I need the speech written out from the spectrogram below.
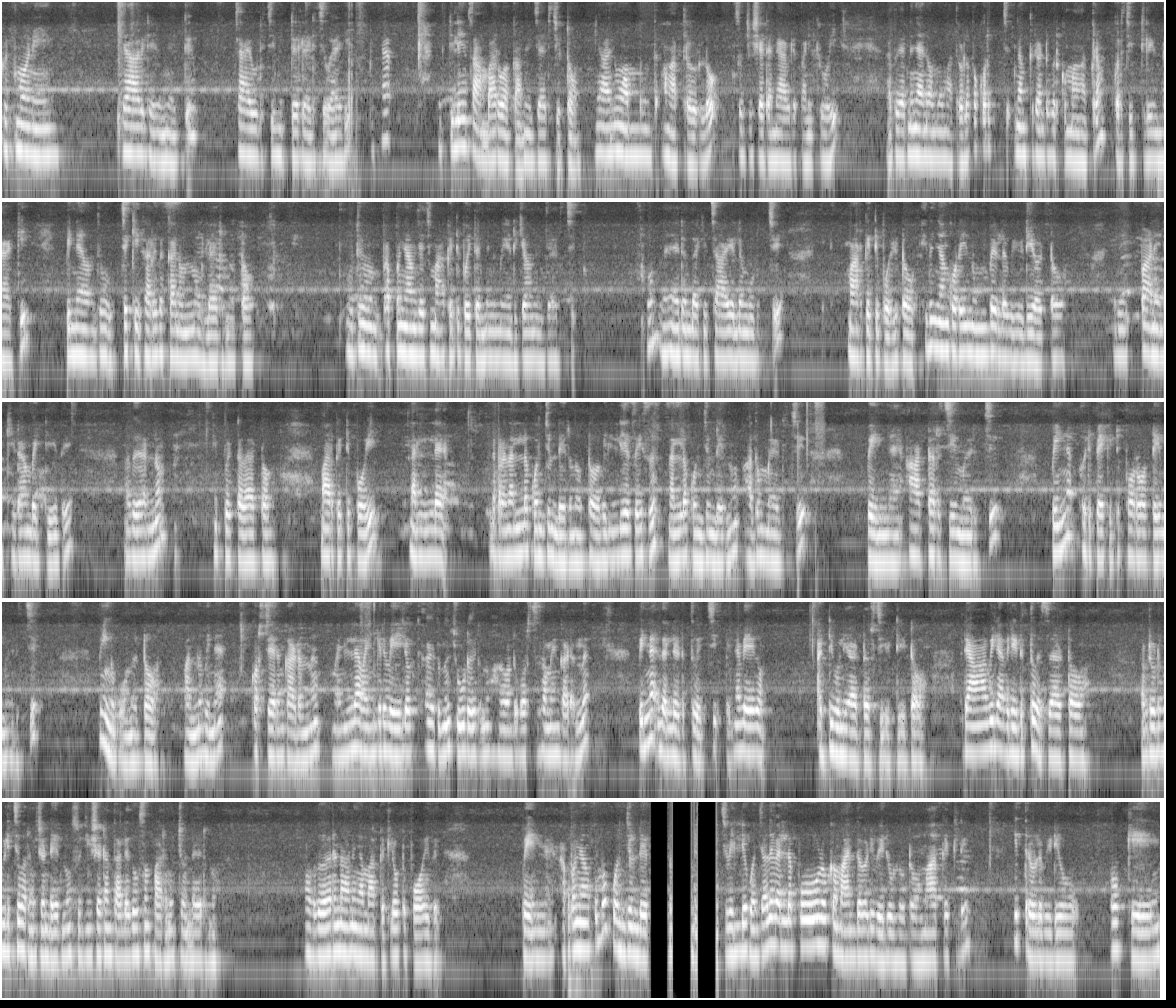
Good morning. രാവിലെ എഴുന്നേറ്റ് ചായ കുടിച്ച് മുറ്റെല്ലാം അടിച്ച് വാരി. പിന്നെ ഇഡ്ഡലിയും സാമ്പാറും ആക്കാമെന്ന് വിചാരിച്ചിട്ടോ. ഞാനും അമ്മും മാത്രമേ ഉള്ളൂ. സുജി ചേട്ടൻ രാവിലെ പണിക്ക് പോയി. അത് കാരണം ഞാനും അമ്മ മാത്രമേ ഉള്ളൂ. അപ്പോൾ കുറച്ച് നമുക്ക് രണ്ട് പേർക്ക് മാത്രം കുറച്ച് ഇഡ്ഡലി ഉണ്ടാക്കി. പിന്നെ ഇത് ഉച്ചയ്ക്ക് കറി വെക്കാനൊന്നും ഇല്ലായിരുന്നു കേട്ടോ ഒരു അപ്പം ഞാൻ വിചാരിച്ച് മാർക്കറ്റിൽ പോയിട്ട് എന്തെങ്കിലും മേടിക്കാമെന്ന് വിചാരിച്ച്. അപ്പം നേരെ എന്താക്കി ചായ എല്ലാം കുടിച്ച് മാർക്കറ്റിൽ പോയിട്ടോ. ഇത് ഞാൻ കുറേ മുമ്പേ ഉള്ള വീഡിയോ കേട്ടോ ഇത് ഇപ്പോഴാണ് എനിക്ക് ഇടാൻ പറ്റിയത്. അത് കാരണം ഇപ്പോൾ ഇട്ടതാണ് കേട്ടോ മാർക്കറ്റിൽ പോയി നല്ല എന്താ പറയുക നല്ല കൊഞ്ചുണ്ടായിരുന്നു കേട്ടോ. വലിയ സൈസ് നല്ല കൊഞ്ചുണ്ടായിരുന്നു. അതും മേടിച്ച് പിന്നെ ആട്ടിറച്ചിയും മേടിച്ച് പിന്നെ ഒരു പാക്കറ്റ് പൊറോട്ടയും മേടിച്ച് പിന്നെ പോന്നു കേട്ടോ. വന്ന് പിന്നെ കുറച്ച് നേരം കടന്ന് നല്ല ഭയങ്കര വെയിലൊക്കെ ആയിരുന്നു ചൂടായിരുന്നു. അതുകൊണ്ട് കുറച്ച് സമയം കടന്ന് പിന്നെ ഇതെല്ലാം എടുത്ത് വെച്ച് പിന്നെ വേഗം അടിപൊളിയായിട്ട് ഇറച്ചി കിട്ടി കേട്ടോ രാവിലെ അവരെടുത്ത് വെച്ചതാണ് കേട്ടോ അവരോട് വിളിച്ച് പറഞ്ഞിട്ടുണ്ടായിരുന്നു. സുജീഷേട്ടൻ തലേദിവസം പറഞ്ഞിട്ടുണ്ടായിരുന്നു. അത് കാരണമാണ് ഞാൻ മാർക്കറ്റിലോട്ട് പോയത്. പിന്നെ അപ്പം ഞാൻ നോക്കുമ്പോൾ കൊഞ്ചുണ്ടായിരുന്നു. വലിയ കൊഞ്ച്. അത് വല്ലപ്പോഴൊക്കെ മാനന്തവാടി വരുള്ളൂ കേട്ടോ മാർക്കറ്റിൽ ഇത്രയുള്ള വീഡിയോ. Okay.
